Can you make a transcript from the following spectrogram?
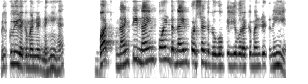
बिल्कुल ही रिकमेंडेड नहीं है। बट 99.9 परसेंट लोगों के लिए वो रिकमेंडेड नहीं है।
